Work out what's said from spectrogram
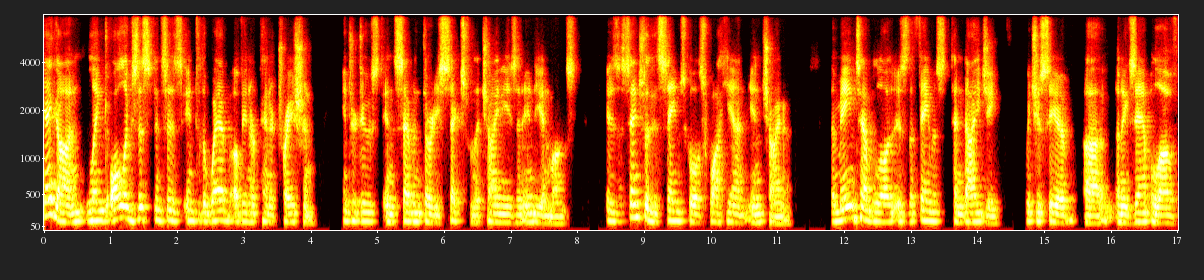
Kegon linked all existences into the web of interpenetration, introduced in 736 from the Chinese and Indian monks. It is essentially the same school as Huayan in China. The main temple is the famous Todaiji, which you see a, uh, an example of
